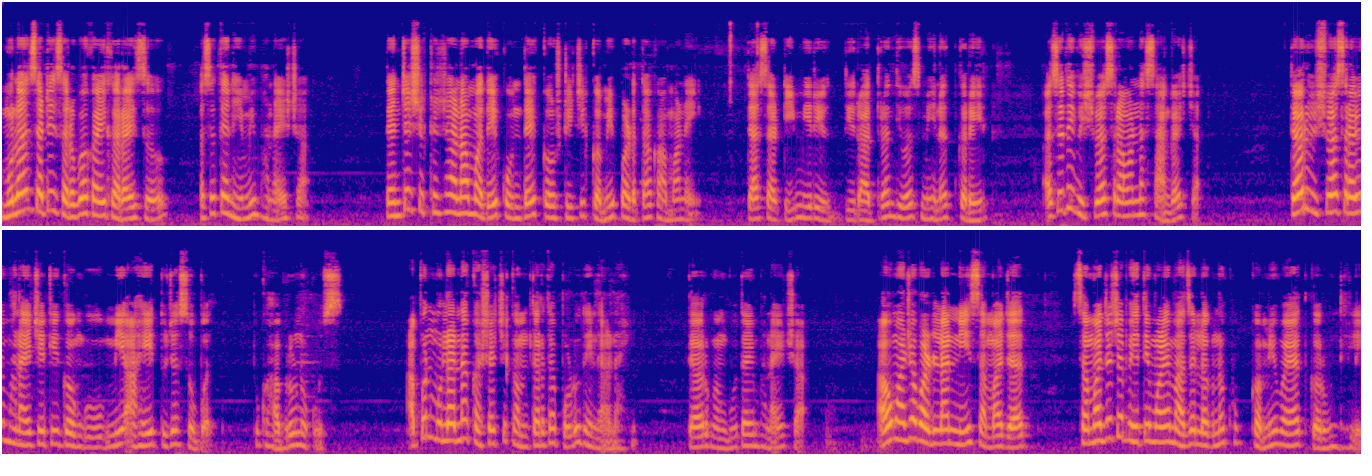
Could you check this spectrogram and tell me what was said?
मुलांसाठी सर्व काही करायचं असं त्या नेहमी म्हणायच्या. त्यांच्या शिक्षणामध्ये कोणत्याही गोष्टीची कमी पडता कामा नये. त्यासाठी मी रे रात्रंदिवस मेहनत करेल असे ते विश्वासरावांना सांगायच्या. त्यावर विश्वासरावी म्हणायचे की गंगू मी आहे तुझ्यासोबत. तू घाबरू नकोस. आपण मुलांना कशाची कमतरता पडू देणार नाही. त्यावर गंगूताई म्हणायच्या. अहो माझ्या वडिलांनी समाजात समाजाच्या भीतीमुळे माझं लग्न खूप कमी वयात करून दिले.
